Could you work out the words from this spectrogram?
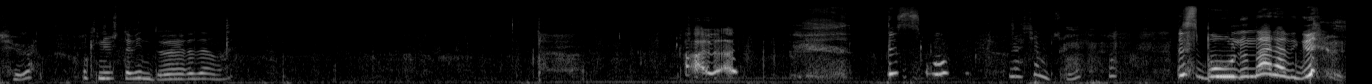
tørt å knuse det vinduet det. Det er så Det er kjempeskummelt. Det bor noen der, herregud.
